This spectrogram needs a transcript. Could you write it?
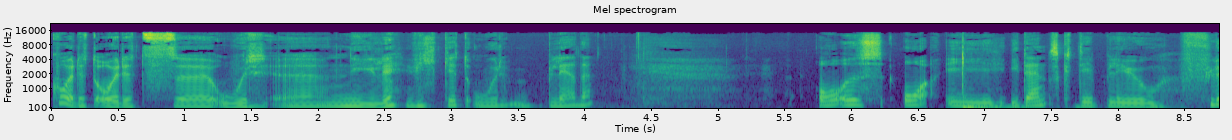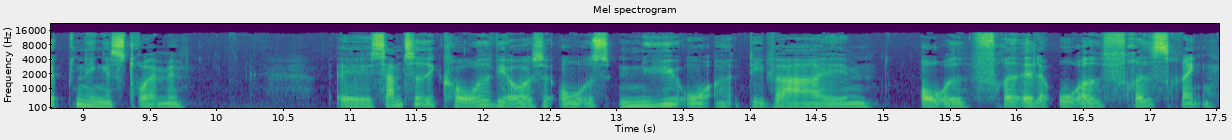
kåret årets eh, ord eh, nylig. Hvilket ord ble det? Årets ord i, i dansk, det ble flygtningestrømme. Øh, samtidig kåret vi også årets nye ord. Det var året fred, eller ordet fredsring,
